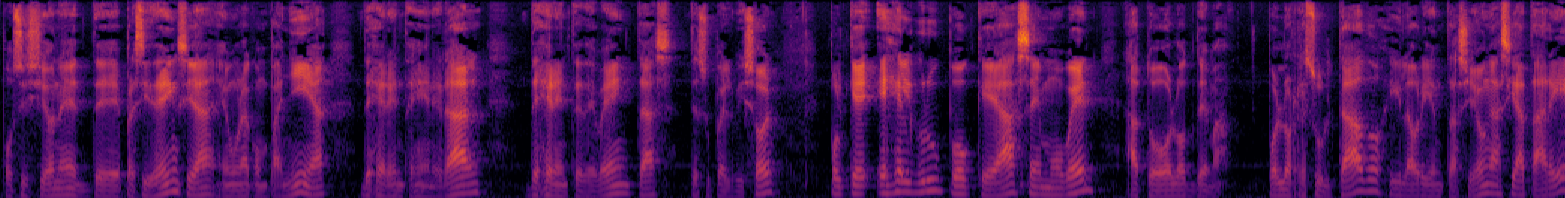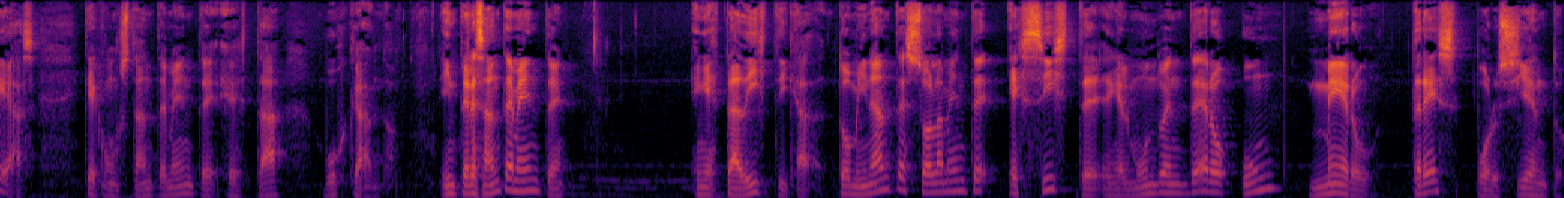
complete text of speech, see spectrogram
posiciones de presidencia en una compañía, de gerente general, de gerente de ventas, de supervisor, porque es el grupo que hace mover a todos los demás por los resultados y la orientación hacia tareas que constantemente está buscando. Interesantemente, en estadística, dominante solamente existe en el mundo entero un mero 3%.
